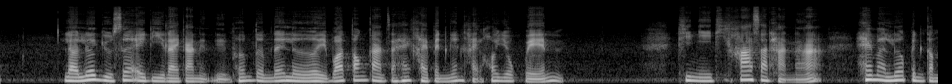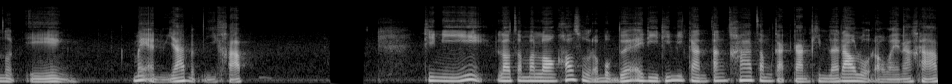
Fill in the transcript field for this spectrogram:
2 แล้วเลือก User ID รายการอื่นๆ เพิ่มเติมได้เลย ว่าต้องการจะให้ใครเป็นเงื่อนไขข้อยกเว้น ทีนี้ที่ค่าสถานะให้มาเลือกเป็นกำหนดเอง ไม่อนุญาตแบบนี้ครับ ทีนี้เราจะมาลองเข้าสู่ระบบด้วย ID ที่มีการตั้งค่าจำกัดการพิมพ์และดาวน์โหลดเอาไว้นะครับ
